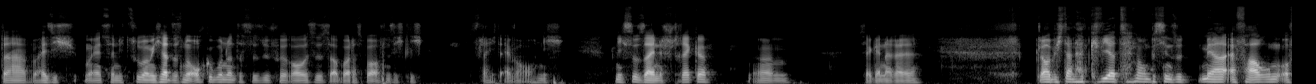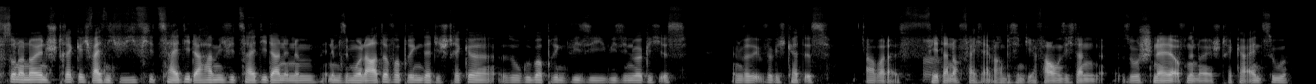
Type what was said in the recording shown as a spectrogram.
da weiß ich jetzt ja nicht zu. Mich hat es nur auch gewundert, dass der so viel raus ist, aber das war offensichtlich vielleicht einfach auch nicht, nicht so seine Strecke. Ähm, ist ja generell glaube ich, dann hat Quiert noch ein bisschen so mehr Erfahrung auf so einer neuen Strecke. Ich weiß nicht, wie viel Zeit die da haben, wie viel Zeit die dann in einem, in einem Simulator verbringen, der die Strecke so rüberbringt, wie sie, wie sie in wirklich ist, in Wirklichkeit ist. Aber da ist, fehlt dann noch vielleicht einfach ein bisschen die Erfahrung, sich dann so schnell auf eine neue Strecke einzu,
